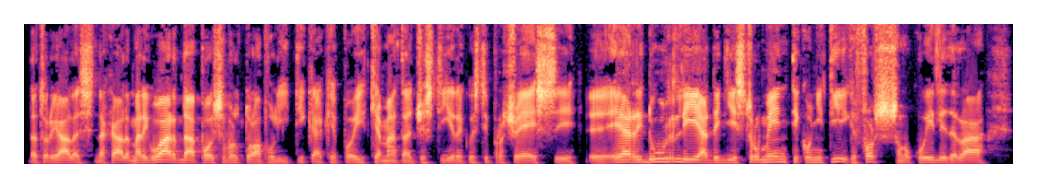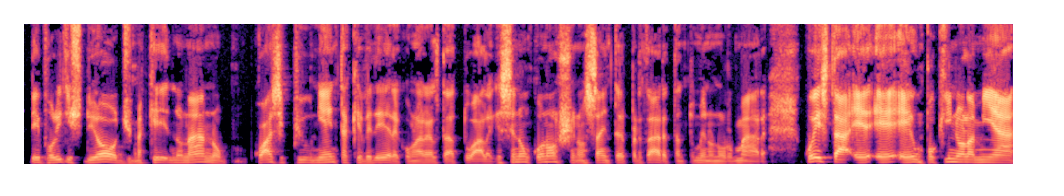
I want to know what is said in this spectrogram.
datoriale, sindacale, ma riguarda poi soprattutto la politica che è poi chiamata a gestire questi processi eh, e a ridurli a degli strumenti cognitivi che forse sono quelli della, dei politici di oggi, ma che non hanno quasi più niente a che vedere con la realtà attuale, che se non conosce non sa interpretare, tantomeno normare. Questa è, è, è un pochino la mia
